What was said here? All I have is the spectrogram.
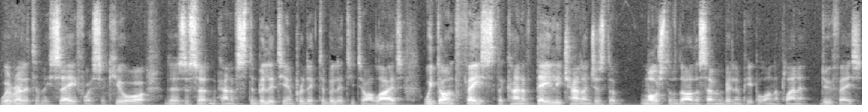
we're relatively safe, we're secure, there's a certain kind of stability and predictability to our lives. We don't face the kind of daily challenges that most of the other 7 billion people on the planet do face.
